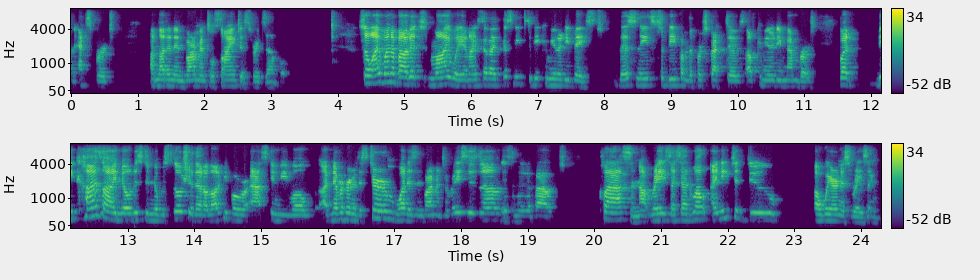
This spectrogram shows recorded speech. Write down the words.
an expert I'm not an environmental scientist, for example. So I went about it my way and I said, I, this needs to be community based. This needs to be from the perspectives of community members. But because I noticed in Nova Scotia that a lot of people were asking me, well, I've never heard of this term. What is environmental racism? Isn't it about class and not race? I said, well, I need to do awareness raising.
